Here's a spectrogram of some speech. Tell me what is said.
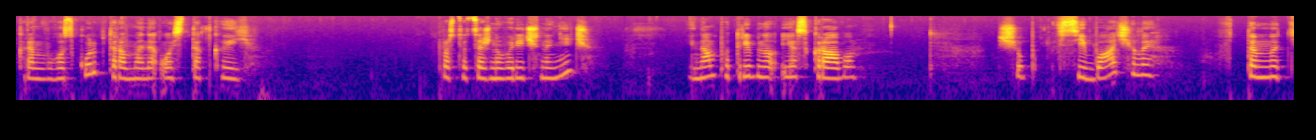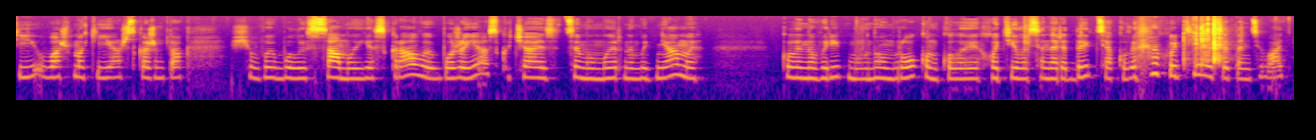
кремового скульптора. У мене ось такий. Просто це ж новорічна ніч. І нам потрібно яскраво, щоб всі бачили в темноті ваш макіяж, скажімо так, щоб ви були самою яскравою. Боже, я скучаю за цими мирними днями коли Новий рік був новим роком, коли хотілося нарядитися, коли хотілося танцювати.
